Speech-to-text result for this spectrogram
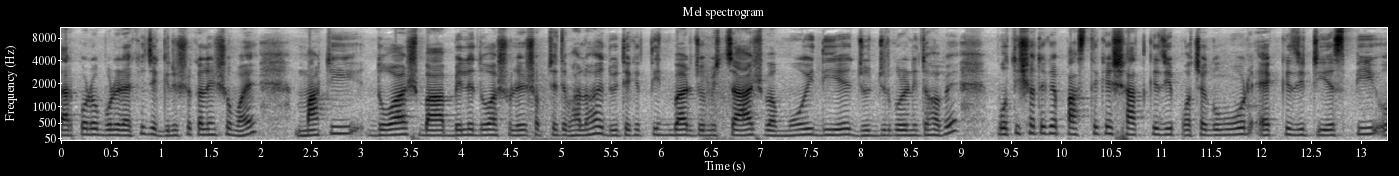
তারপরেও বলে রাখি যে গ্রীষ্মকালীন সময়ে মাটি দোআঁশ বা বেলে দোআঁশ হলে সবচেয়ে ভালো হয়। দুই থেকে তিনবার জমির চাষ বা মই দিয়ে জুরজুর করে নিতে হবে। প্রতি শতকে পাঁচ থেকে সাত কেজি পচা গোবর, এক কেজি টিএসপি ও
